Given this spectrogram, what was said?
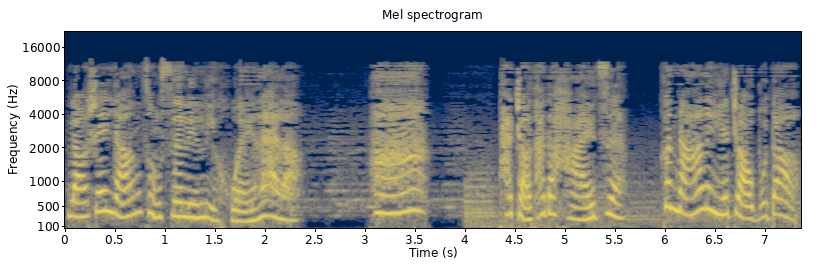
老山羊从森林里回来了。啊，他找他的孩子，可哪里也找不到。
